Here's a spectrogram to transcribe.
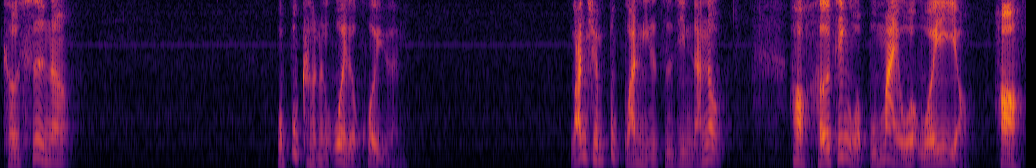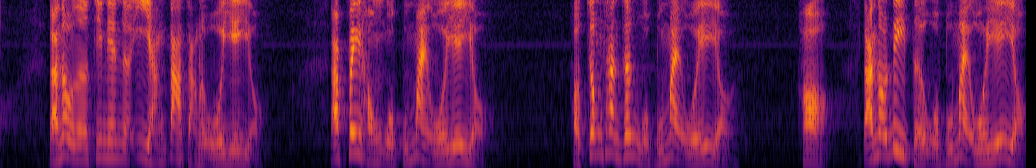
可是呢，我不可能为了会员，完全不管你的资金，然后？好，合金我不卖，我我也有。好，然后呢，今天的益阳大涨了，我也有。啊，飞鸿我不卖，我也有。好，中探针我不卖，我也有。好，然后立德我不卖，我也有。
